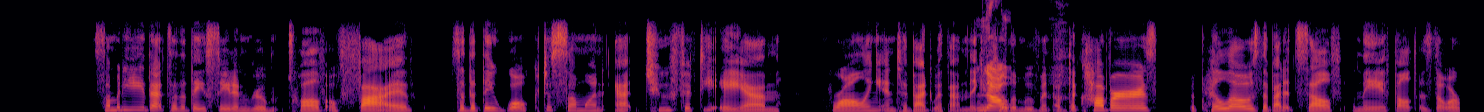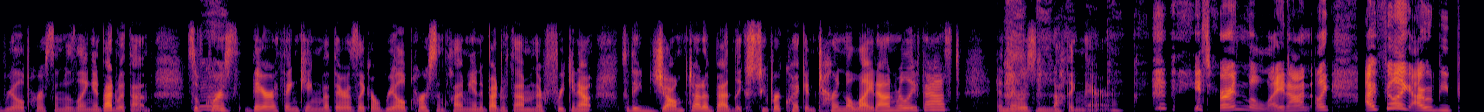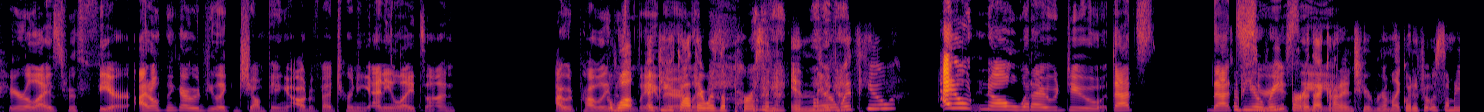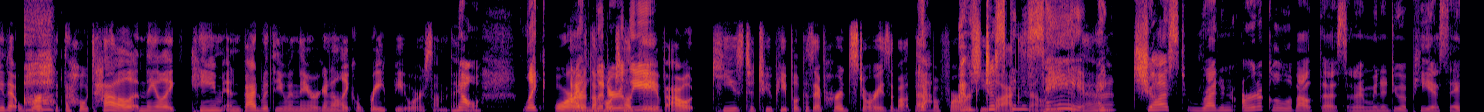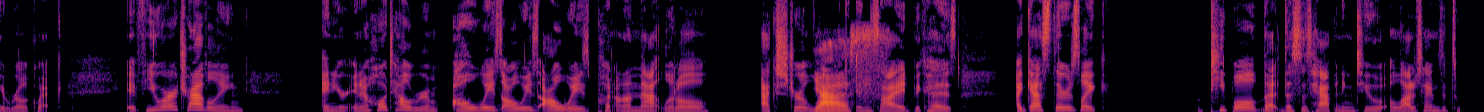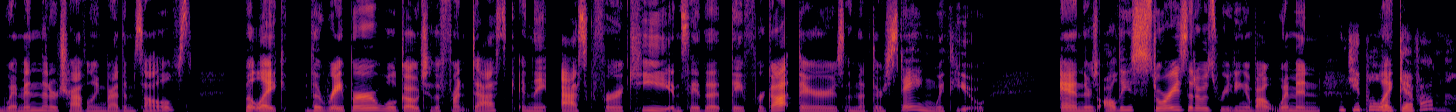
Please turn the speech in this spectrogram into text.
somebody that said that they stayed in room 1205 said that they woke to someone at 2:50 a.m. crawling into bed with them. They could feel the movement of the covers, the pillows, the bed itself, and they felt as though a real person was laying in bed with them. So of Ugh. course, they're thinking that there's like a real person climbing into bed with them and they're freaking out. So they jumped out of bed like super quick and turned the light on really fast, and there was nothing there. he turned the light on. Like I feel like I would be paralyzed with fear. I don't think I would be like jumping out of bed, turning any lights on. I would probably Well, if you there, thought like, there was a oh my person God, in oh there God." with you, I don't know what I would do. That's that's could be a raper that got into your room. Like, what if it was somebody that worked Oh. at the hotel and they like came in bed with you and they were gonna like rape you or something? No, like Or I the hotel gave out keys to two people because I've heard stories about that Yeah, before I where was people just gonna say, I just read an article about this, and I'm gonna do a PSA real quick. If you are traveling and you're in a hotel room, always, always, always put on that little extra lock Yes. inside because I guess there's like people that this is happening to. A lot of times it's women that are traveling by themselves. But like the raper will go to the front desk and they ask for a key and say that they forgot theirs and that they're staying with you. And there's all these stories that I was reading about women. People like, like give them.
